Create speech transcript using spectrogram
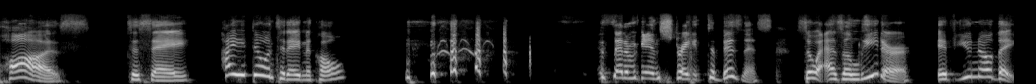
pause to say, "How are you doing today, Nicole?" Instead of getting straight to business. So as a leader, if you know that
